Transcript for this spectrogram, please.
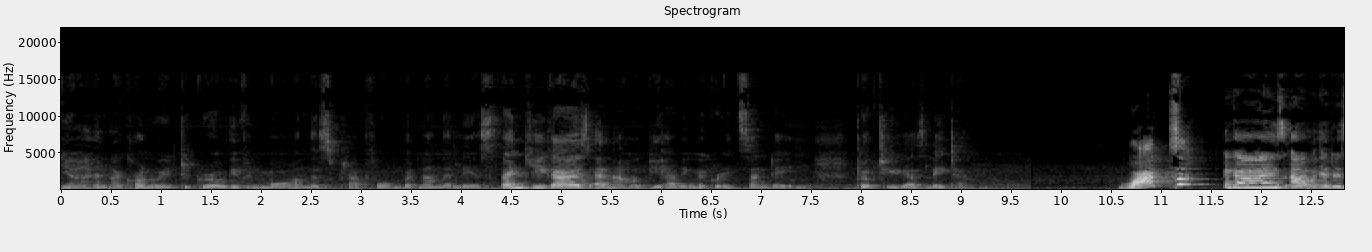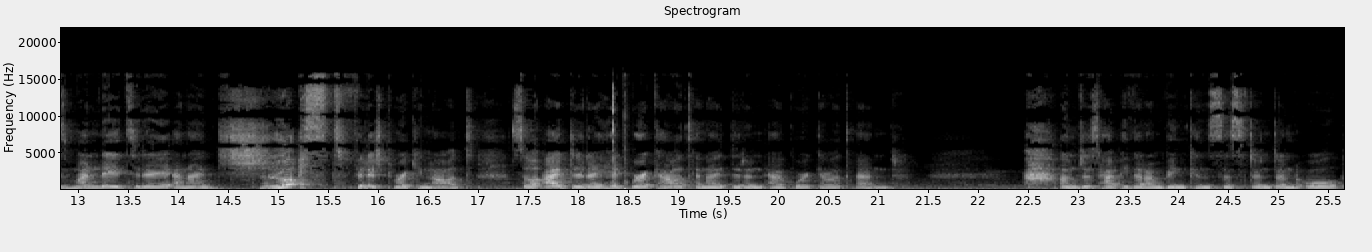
yeah and i can't wait to grow even more on this platform. But nonetheless thank you guys and i hope you're having a great sunday. Talk to you guys later. What Hey guys, um, it is Monday today and I just finished working out. So I did a HIIT workout and I did an ab workout and I'm just happy that I'm being consistent and all.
